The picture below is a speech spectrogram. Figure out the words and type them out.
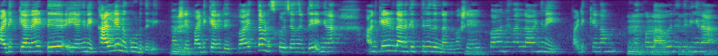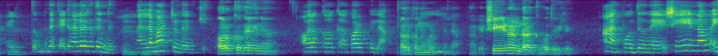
പഠിക്കാനായിട്ട് എങ്ങനെ കല്യാണ് കൂടുതൽ പക്ഷെ പഠിക്കാനായിട്ട് ഇപ്പൊ ഇത്തവണ സ്കൂളിൽ ചെന്നിട്ട് ഇങ്ങനെ അവനിക്ക് എഴുതാനൊക്കെ ഇത്തിരി ഇതുണ്ടായിരുന്നു. പക്ഷെ ഇപ്പൊ അവന് നല്ല ഇങ്ങനെ പഠിക്കണം എന്നൊക്കെ ഉള്ള ആ ഒരു ഇതിൽ ഇങ്ങനെ എഴുത്തും ഇതൊക്കെ ആയിട്ട് നല്ല ഒരു ഇതുണ്ട് നല്ല മാറ്റമുണ്ട് എനിക്ക് ഉറക്കമൊക്കെ എങ്ങനെയാ? ഉറക്കമൊക്കെ കുഴപ്പമില്ല. ഉറക്കമൊന്നും കുഴപ്പമില്ല. ക്ഷീണം ഉണ്ടാക്കും പൊതുവിൽ? ആ പൊതുവെ ക്ഷീണം ഈ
